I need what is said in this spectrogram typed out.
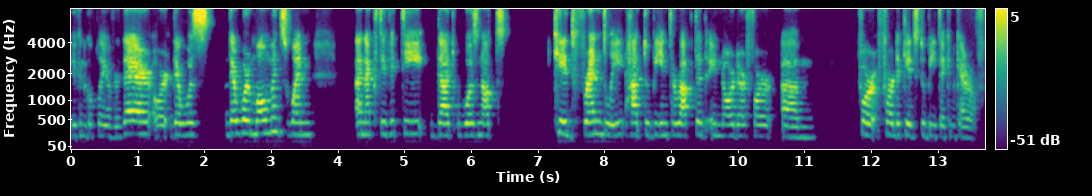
you can go play over there. Or there was there were moments when an activity that was not kid friendly had to be interrupted in order for um, for for the kids to be taken care of.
